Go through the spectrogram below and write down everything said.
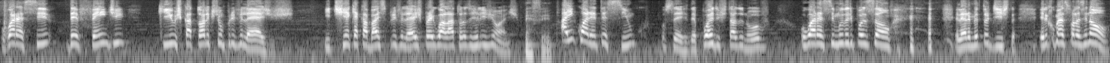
o Guaraci defende que os católicos tinham privilégios e tinha que acabar esse privilégio para igualar todas as religiões. Perfeito. Aí em 45, ou seja, depois do Estado Novo, o Guaraci muda de posição. ele era metodista. Ele começa a falar assim: não,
